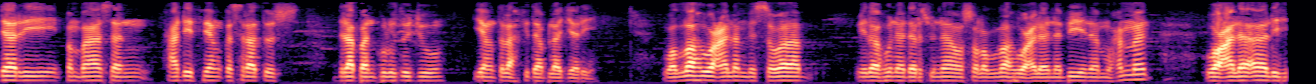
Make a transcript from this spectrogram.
dari pembahasan hadis yang ke-187 yang telah kita pelajari. والله أعلم بالصواب. إلى هنا درسنا وصلى الله على نبينا محمد وعلى آله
